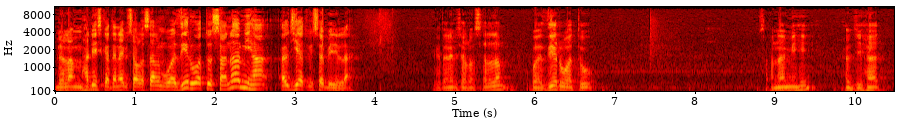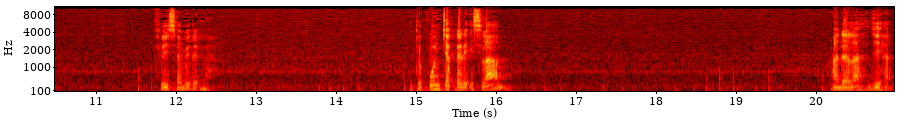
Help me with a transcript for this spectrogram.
dalam hadis kata Nabi SAW wa zirwatu sanamiha al jihad fisabilillah kata Nabi SAW wa zirwatu sanamihi al jihad fisabilillah itu puncak dari Islam adalah jihad.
